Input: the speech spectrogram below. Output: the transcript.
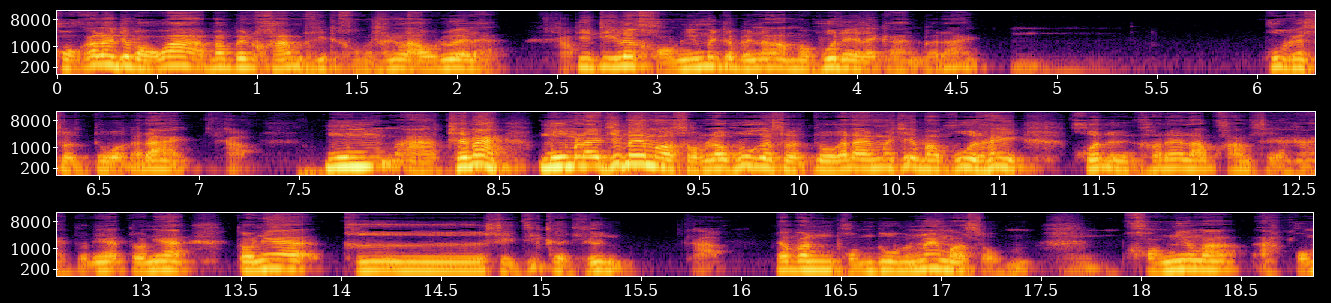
ผมก็เลยจะบอกว่ามันเป็นความผิดของทั้งเราด้วยแหละครับจริงๆแล้วของนี้มันจะเป็นต้องเอามาพูดในรายการก็ได้อืมพูดกันส่วนตัวก็ได้ครับ มุมอ่าใช่ไหมมุมอะไรที่ไม่เหมาะสมเราพูดกันส่วนตัวก็ได้ ไม่ใช่มาพูดให้คนอื่นเขาได้รับความเสียหายตัวเนี้ยตัวเนี้ยตัวเนี้ยคือสิ่งที่เกิดขึ้นครับ แล้วมันผมดูมันไม่เหมาะสมอืมของนี้มาอะผม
